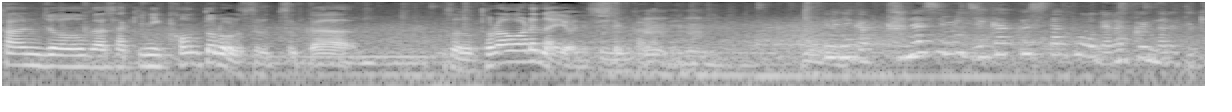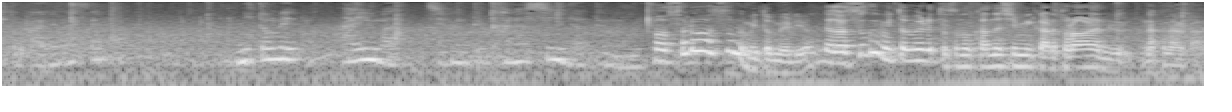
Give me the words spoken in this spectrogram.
感情が先にコントロールするっつうかその囚われないようにしてるからね、でもなんか悲しみ自覚した方が楽になる時とかありません？認めあ今自分って悲しいんだっていうのにあそれはすぐ認めるよ。だからすぐ認めるとその悲しみから囚われなくなるから。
